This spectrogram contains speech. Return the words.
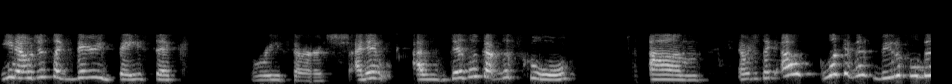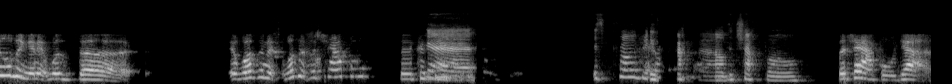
you know just like very basic research. I didn't. I did look up the school, um, and was just like, oh, look at this beautiful building, and it was the. It wasn't. It wasn't the chapel. The cathedral? Yeah. It's probably the chapel, the chapel. The chapel, yeah.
